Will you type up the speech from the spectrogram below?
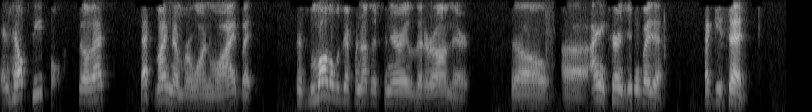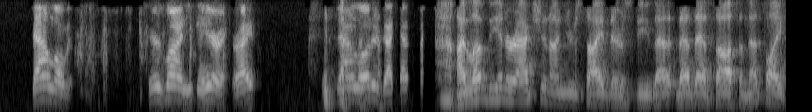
and help people. So that's that's my number one why. But there's multiple different other scenarios that are on there. So uh, I encourage anybody to, like you said, download it. Here's mine. You can hear it, right? Downloaded. I I love the interaction on your side there, Steve. That that that's awesome. That's like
